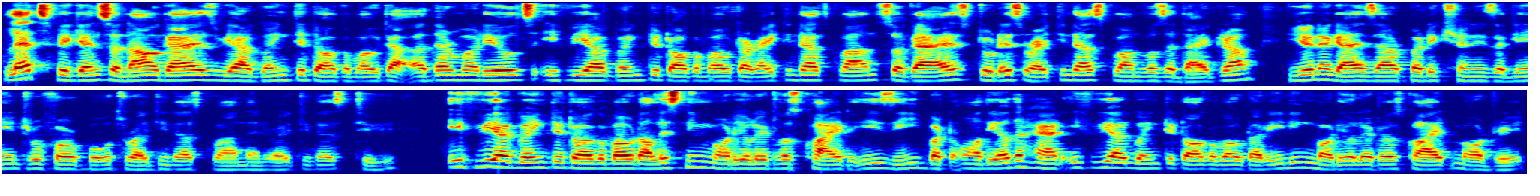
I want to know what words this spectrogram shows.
Let's begin. So now guys we are going to talk about our other modules. If we are going to talk about our writing task one so guys today's writing task one was a diagram. You know guys our prediction is again true for both writing task one and writing task two if we are going to talk about a listening module it was quite easy. But on the other hand if we are going to talk about a reading module it was quite moderate.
